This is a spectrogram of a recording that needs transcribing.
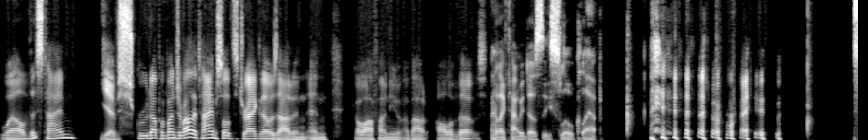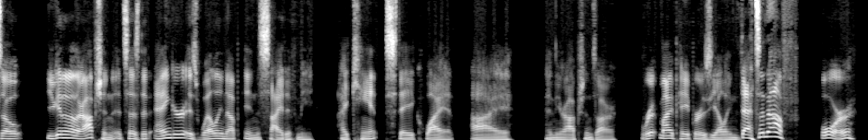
well this time, you've screwed up a bunch of other times. So let's drag those out and and go off on you about all of those. I liked how he does the slow clap. right. So you get another option. It says that anger is welling up inside of me. I can't stay quiet. I, and your options are rip my papers yelling, that's enough, or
